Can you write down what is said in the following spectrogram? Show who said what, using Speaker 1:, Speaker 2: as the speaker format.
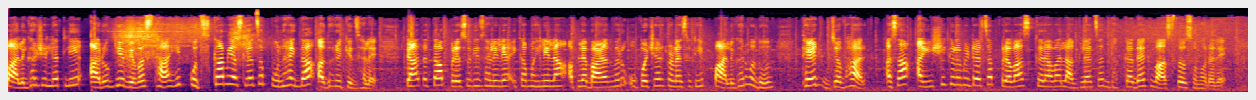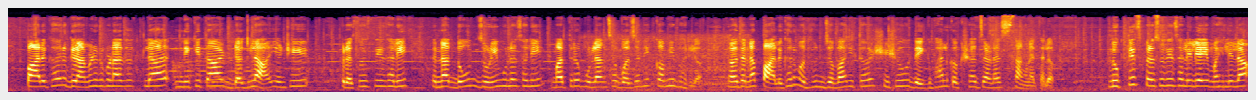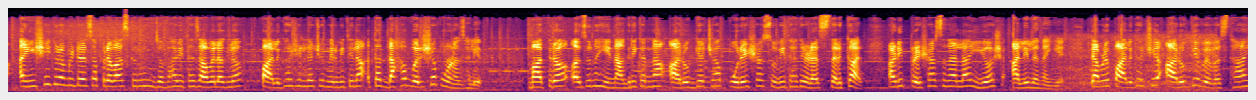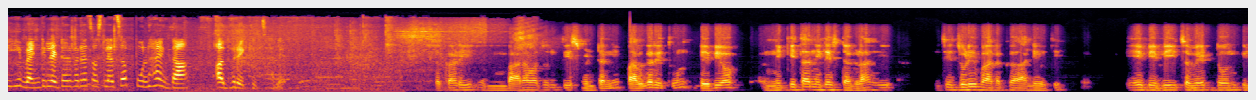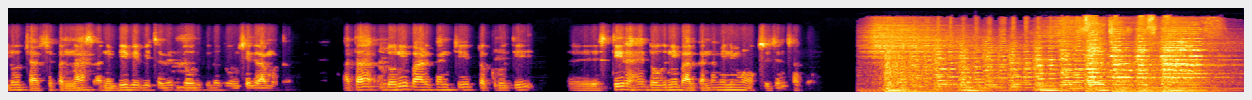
Speaker 1: पालघर जिल्ह्यातली आरोग्य व्यवस्था ही कुचकामी असल्याचं पुन्हा एकदा अधोरेखित झालंय. त्यात आता प्रसूती झालेल्या एका महिलेला आपल्या बाळांवर उपचार करण्यासाठी पालघरमधून थेट जव्हार असा ऐंशी किलोमीटरचा प्रवास करावा लागल्याचं धक्कादायक वास्तव समोर आलंय. पालघर ग्रामीण रुग्णालयातल्या निकिता डगला यांची प्रसूती झाली. त्यांना दोन जुळी मुलं झाली. मात्र मुलांचं वजन हे कमी भरलं. तेव्हा त्यांना पालघरमधून जव्हार इथं शिशु देखभाल कक्षात जाण्यास सांगण्यात आलं. नुकतीच प्रसूती झालेल्या या महिलेला ऐंशी किलोमीटरचा प्रवास करून जव्हार इथं जावं लागलं. पालघर जिल्ह्याच्या निर्मितीला आता दहा वर्ष पूर्ण झालीत. मात्र अजूनही नागरिकांना आरोग्याच्या पुरेशा सुविधा देण्यात सरकार आणि प्रशासनाला यश आलेलं नाहीये. त्यामुळे पालघरची आरोग्य व्यवस्था ही व्हेंटिलेटरवरच असल्याचं पुन्हा एकदा अधोरेखित झाले
Speaker 2: सकाळी बारा वाजून तीस मिनिटांनी पालघर येथून बेबी ऑफ निकिता निलेश दगडा ही जी जुळी बालक आली होती. ए बेबीचं वेट दोन किलो चारशे पन्नास आणि बी बेबीचं वेट दोन किलो दोनशे ग्राम होतं. आता दोन्ही बालकांची प्रकृती स्थिर आहे. दोन्ही बालकांना मिनिमम ऑक्सिजन चालू आहे.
